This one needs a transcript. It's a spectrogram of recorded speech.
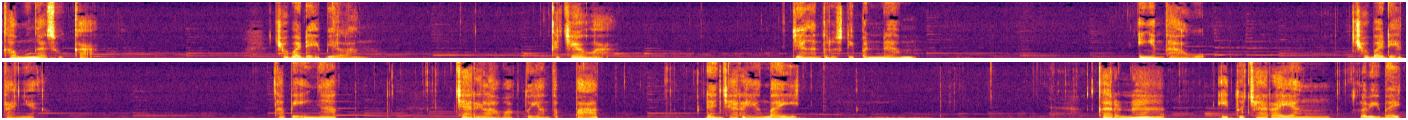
Kamu gak suka? Coba deh bilang. Kecewa Jangan terus dipendam. Ingin tahu? Coba deh tanya. Tapi ingat, carilah waktu yang tepat dan cara yang baik. Karena itu cara yang lebih baik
